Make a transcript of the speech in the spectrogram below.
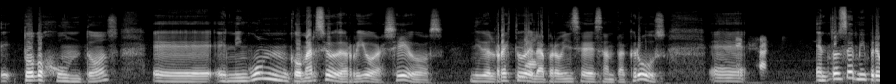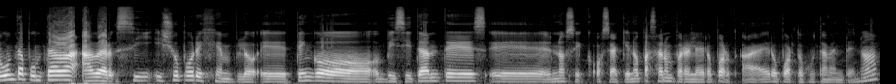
eh, todos juntos en ningún comercio de Río Gallegos, ni del resto de la provincia de Santa Cruz. Exacto. Entonces mi pregunta apuntaba, a ver, si yo por ejemplo eh, tengo visitantes, eh, no sé, o sea, que no pasaron por el aeropuerto, aeropuerto justamente, ¿no?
